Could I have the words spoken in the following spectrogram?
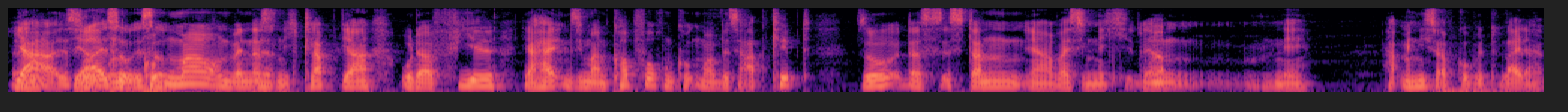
Ja, ist ja, so. Ist so und ist gucken so. mal und wenn das ja. nicht klappt, ja. Oder viel, ja, halten Sie mal den Kopf hoch und gucken mal, bis er abkippt. So, das ist dann, ja, weiß ich nicht. Ja. nee. Hat mich nicht so abgeholt, leider.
